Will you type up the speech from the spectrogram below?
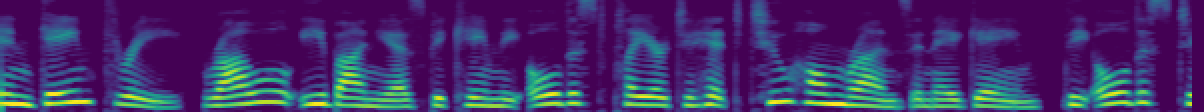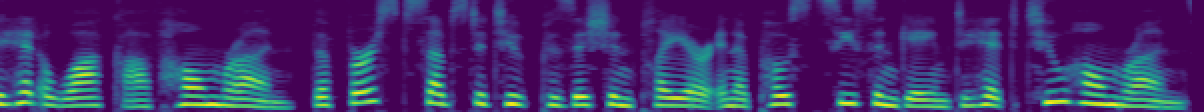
In Game 3, Raul Ibanez became the oldest player to hit two home runs in a game, the oldest to hit a walk-off home run, the first substitute position player in a postseason game to hit two home runs,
